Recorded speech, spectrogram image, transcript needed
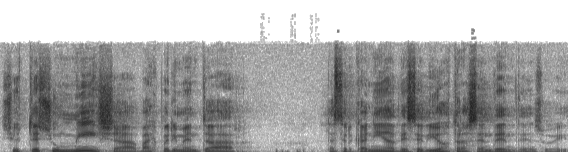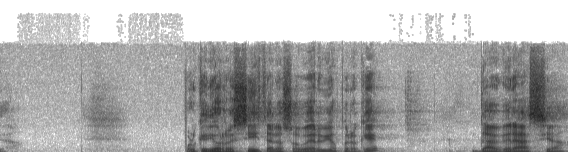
Si usted se humilla, va a experimentar la cercanía de ese Dios trascendente en su vida. Porque Dios resiste a los soberbios, pero ¿qué? Da gracia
